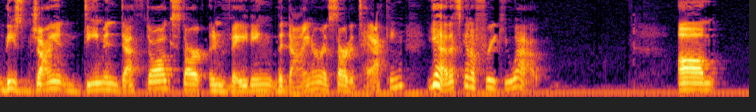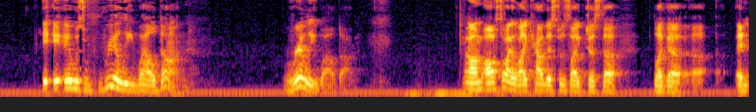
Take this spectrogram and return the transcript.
These giant demon death dogs start invading the diner and start attacking. Yeah, that's going to freak you out. Um, it, it was really well done. Really well done. Um, also, I like how this was like just a like a, a an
